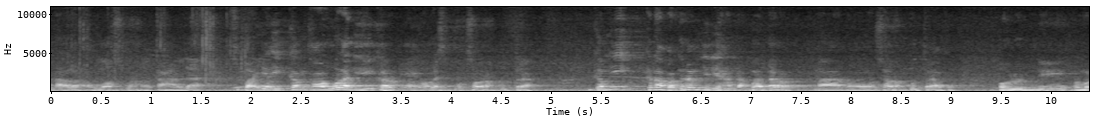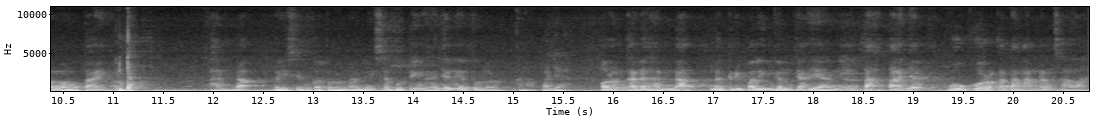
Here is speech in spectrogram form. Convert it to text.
lawan Allah Subhanahu wa taala supaya ikam kawa dikaruniai oleh seorang putra. Ikam nih kenapa geram jadi hendak banar nano seorang putra tuh? ulun ini paman lamutai hendak baisin keturunan ini sebuting aja nih tulun Kenapa ya? Ulun kada hendak negeri paling gam cahyani tahtanya gugur ke tangan yang salah.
